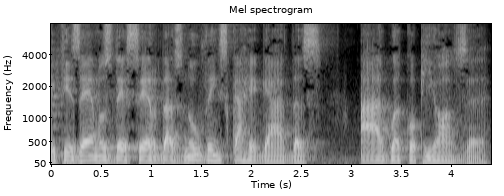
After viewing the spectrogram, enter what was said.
E fizemos descer das nuvens carregadas água copiosa.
